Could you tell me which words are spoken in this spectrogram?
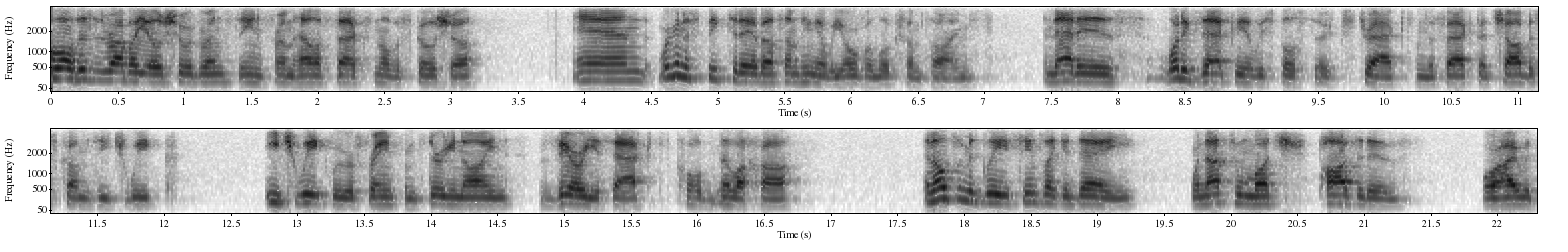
Oh, Hello, this is Rabbi Yoshua Grunstein from Halifax, Nova Scotia. And we're going to speak today about something that we overlook sometimes. And that is, what exactly are we supposed to extract from the fact that Shabbos comes each week? Each week we refrain from 39 various acts called melacha. And ultimately, it seems like a day where not too much positive, or I would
